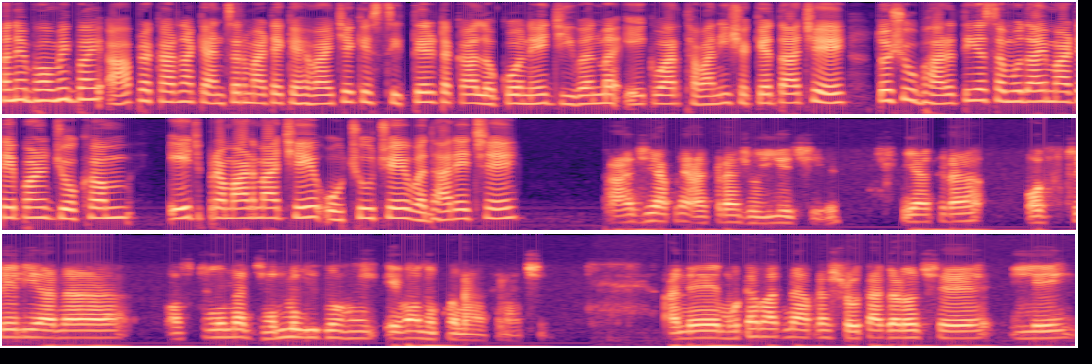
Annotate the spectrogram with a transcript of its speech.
અને ભૌમિકભાઈ આ પ્રકારના કેન્સર માટે કહેવાય છે કે સિત્તેર ટકા લોકોને જીવનમાં એકવાર થવાની શક્યતા છે. તો શું ભારતીય સમુદાય માટે પણ જોખમ એ જ પ્રમાણમાં છે ઓછું છે વધારે છે? આ જે આપણે આંકડા જોઈએ છીએ એ આંકડા ઓસ્ટ્રેલિયાના ઓસ્ટ્રેલિયામાં જન્મ લીધો હોય એવા લોકોના આંકડા છે. અને મોટાભાગના આપણા શ્રોતાગણો છે એ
